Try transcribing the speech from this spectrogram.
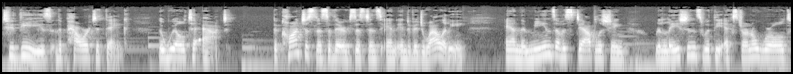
to these the power to think, the will to act, the consciousness of their existence and individuality, and the means of establishing relations with the external world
